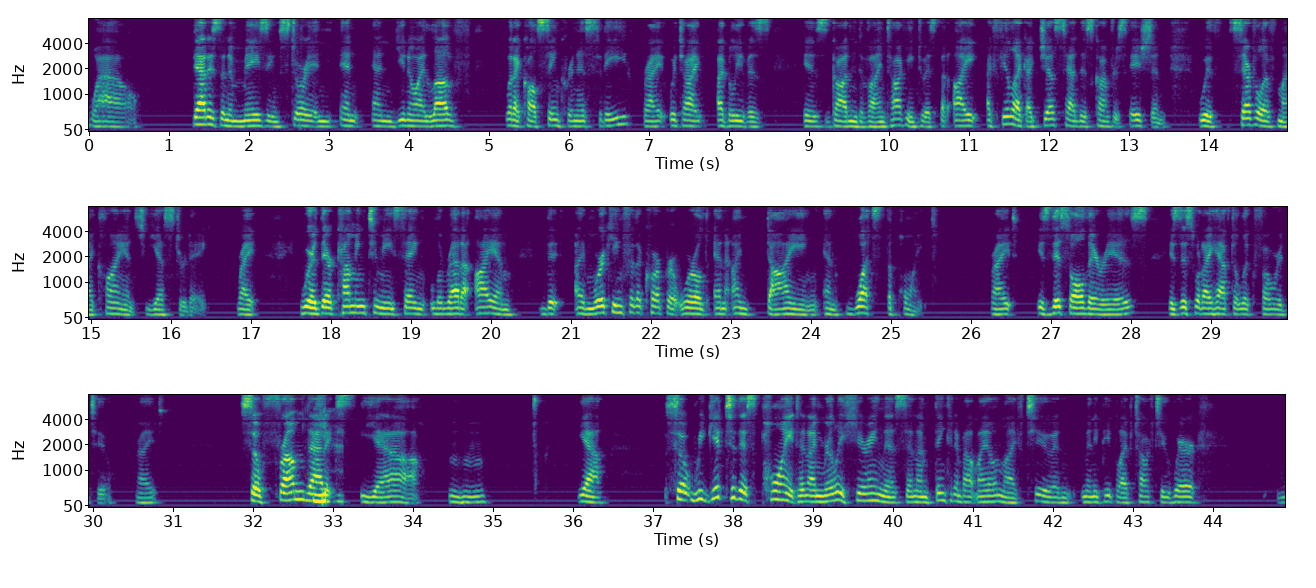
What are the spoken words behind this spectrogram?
Wow. That is an amazing story. And, and, and, you know, I love what I call synchronicity, right? Which I, I believe is is God and divine talking to us. But I, I feel like I just had this conversation with several of my clients yesterday, right? Where they're coming to me saying, Loretta, I am the I'm working for the corporate world and I'm dying. And what's the point? Right? Is this all there is? Is this what I have to look forward to? Right. So from that, yeah. Ex- yeah. Mm-hmm. Yeah. So we get to this point, and I'm really hearing this, and I'm thinking about my own life too, and many people I've talked to, where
